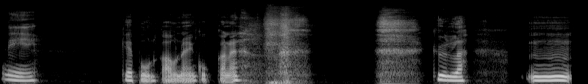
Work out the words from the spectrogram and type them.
Niin. Kepun kaunein kukkanen. Kyllä. Mm,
